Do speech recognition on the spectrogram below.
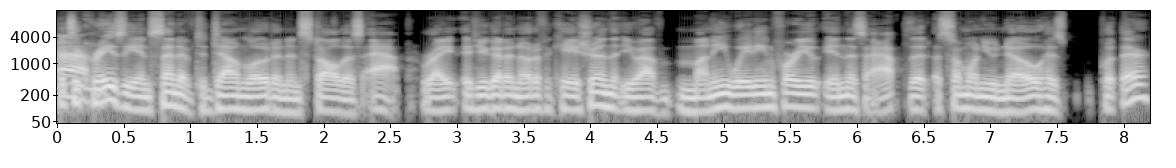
It's um, a crazy incentive to download and install this app, right? If you get a notification that you have money waiting for you in this app that someone you know has put there.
